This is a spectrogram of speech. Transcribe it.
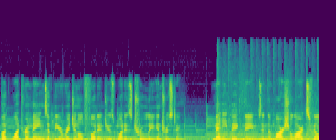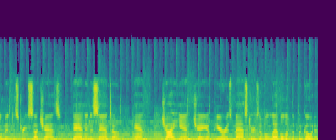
but what remains of the original footage is what is truly interesting. Many big names in the martial arts film industry such as Dan Inosanto and Ji Han Jae appear as masters of a level of the pagoda,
